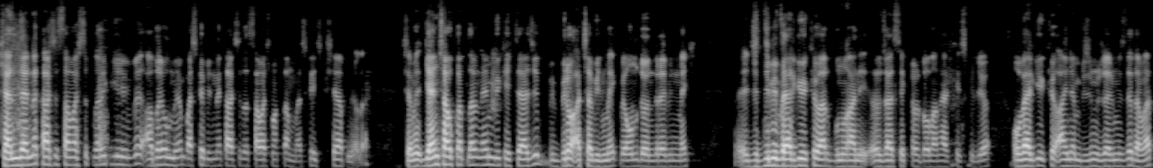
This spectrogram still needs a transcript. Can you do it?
kendilerine karşı savaştıkları gibi aday olmayan başka birine karşı da savaşmaktan başka hiçbir şey yapmıyorlar. İşte genç avukatların en büyük ihtiyacı bir büro açabilmek ve onu döndürebilmek. E, ciddi bir vergi yükü var. Bunu hani özel sektörde olan herkes biliyor. O vergi yükü aynen bizim üzerimizde de var.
